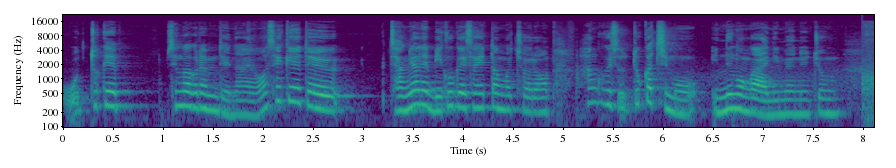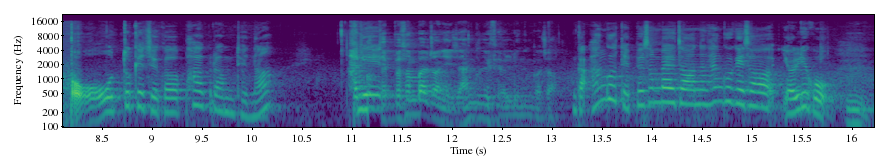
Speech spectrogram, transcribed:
어떻게 생각을 하면 되나요? 세계 대회 작년에 미국에서 했던 것처럼 한국에서도 똑같이 뭐 있는 건가 아니면은 좀 어, 어떻게 제가 파악을 하면 되나? 한국 대표 선발전이 이제 한국에서 열리는 거죠. 그러니까 한국 대표 선발전은 한국에서 열리고 음.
